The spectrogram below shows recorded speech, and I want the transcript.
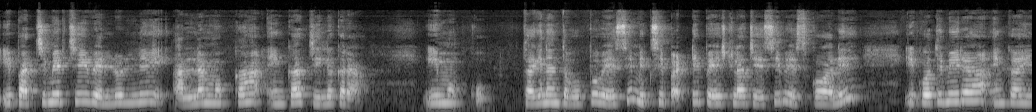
ఈ పచ్చిమిర్చి వెల్లుల్లి అల్లం ముక్క ఇంకా జీలకర్ర. ఈ తగినంత ఉప్పు వేసి మిక్సీ పట్టి పేస్ట్లా చేసి వేసుకోవాలి. ఈ కొత్తిమీర ఇంకా ఈ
